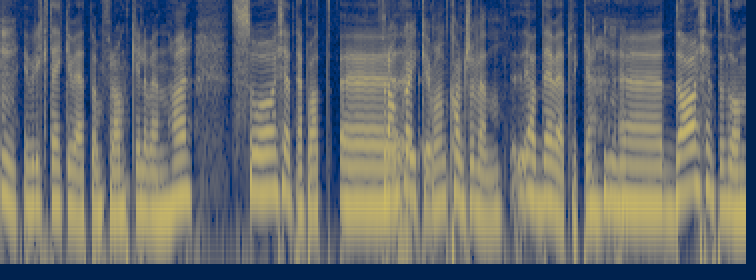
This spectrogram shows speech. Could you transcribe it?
Mm. hvilket jeg ikke vet om Frank eller vennen har, så kjente jeg på at øh, Frank har ikke, men kanskje vennen. Ja, det vet vi ikke. Mm. Da kjente jeg sånn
